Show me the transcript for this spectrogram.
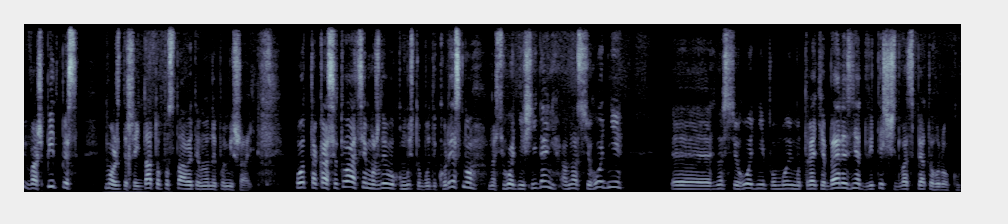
ваш підпис. Можете ще й дату поставити, воно не помішає. От така ситуація, можливо, комусь то буде корисно на сьогоднішній день. А в нас сьогодні, е, нас сьогодні, по-моєму, 3 березня 2025 року.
